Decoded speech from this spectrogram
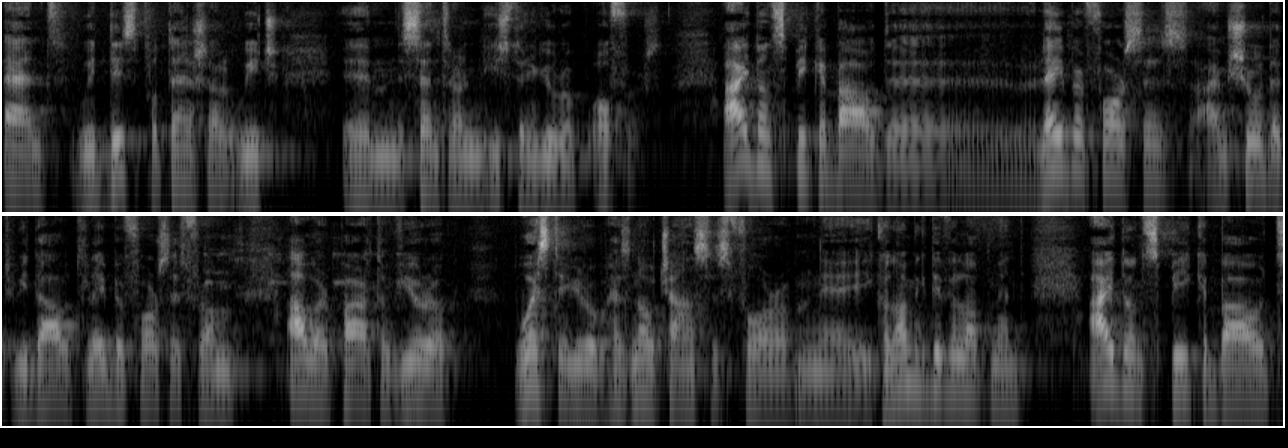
and with this potential which um, Central and Eastern Europe offers. I don't speak about uh, labor forces. I'm sure that without labor forces from our part of Europe, Western Europe has no chances for um, uh, economic development. I don't speak about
